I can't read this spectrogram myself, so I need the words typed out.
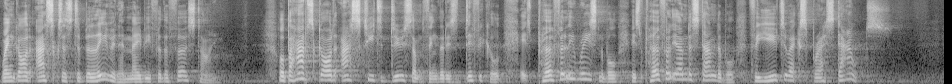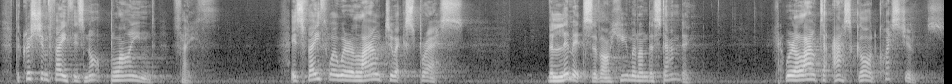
when God asks us to believe in Him, maybe for the first time, or perhaps God asks you to do something that is difficult, it's perfectly reasonable, it's perfectly understandable for you to express doubts. The Christian faith is not blind faith. It's faith where we're allowed to express the limits of our human understanding. We're allowed to ask God questions.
